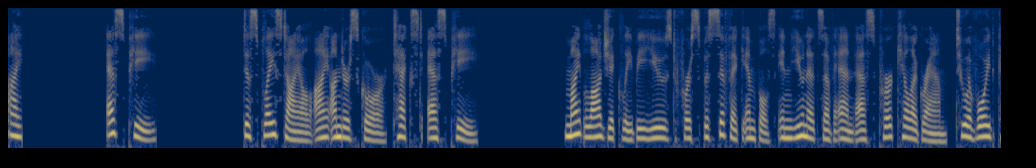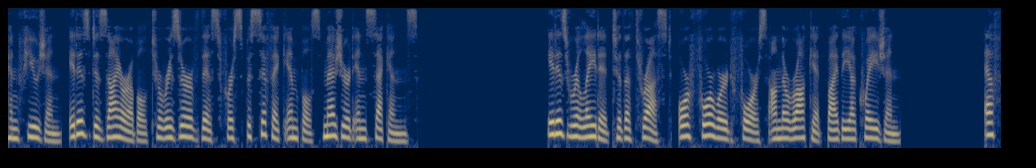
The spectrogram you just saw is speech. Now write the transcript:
i sp display style i underscore text sp might logically be used for specific impulse in units of ns per kilogram. To avoid confusion, it is desirable to reserve this for specific impulse measured in seconds. It is related to the thrust, or forward force on the rocket by the equation F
